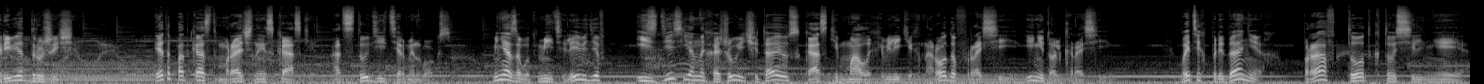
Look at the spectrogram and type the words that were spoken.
Привет, дружище! Это подкаст «Мрачные сказки» от студии Терминвокс. Меня зовут Митя Лебедев, и здесь я нахожу и читаю сказки малых и великих народов России, и не только России. В этих преданиях прав тот, кто сильнее.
